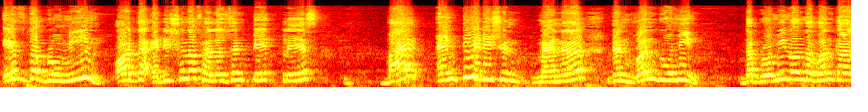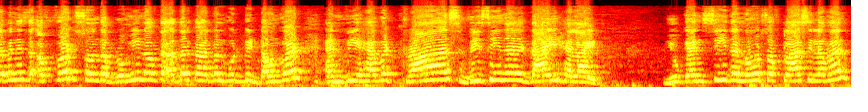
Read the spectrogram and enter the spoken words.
if the bromine or the addition of halogen take place by anti-addition manner then one bromine the bromine on the one carbon is upward so the bromine of the other carbon would be downward. And we have a transvicinal dihalide you can see the notes of class 11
